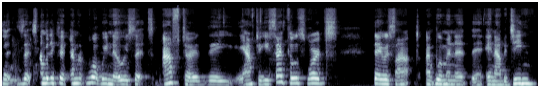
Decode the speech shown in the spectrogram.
that, that somebody could, and what we know is that after the after he said those words, there was that woman at the, in Aberdeen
